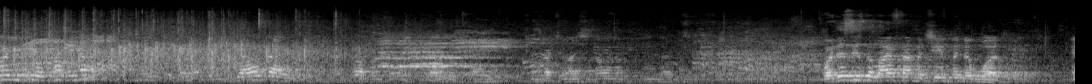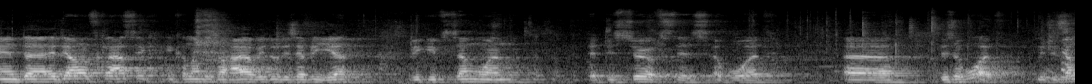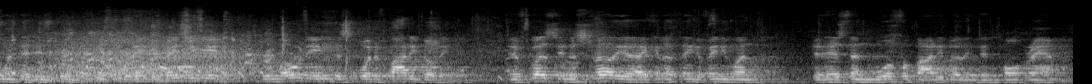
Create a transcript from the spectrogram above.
Coming up. Congratulations. Well, this is the Lifetime Achievement Award. And uh, at the Arnold's Classic in Columbus, Ohio, we do this every year. We give someone that deserves this award, uh, this award, which is someone that is basically promoting the sport of bodybuilding. And of course, in Australia, I cannot think of anyone that has done more for bodybuilding than Paul Graham.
